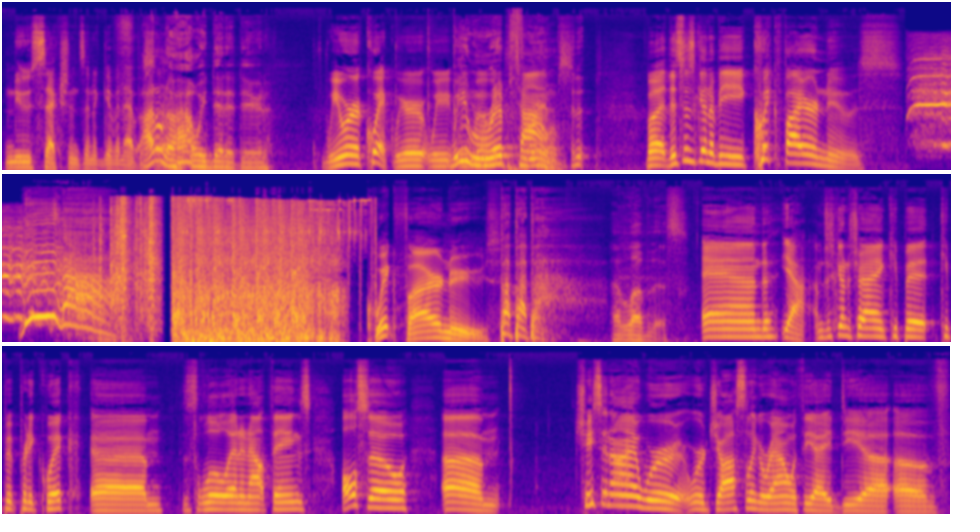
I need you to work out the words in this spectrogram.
news sections in a given episode. I don't know how we did it, dude. We were quick. We were we We, moved ripped times. through 'em. But this is going to be quick fire news. Quick fire news. Pa, pa, pa. I love this. And yeah, I'm just gonna try and keep it keep it pretty quick. Um, just little in and out things. Also, um, Chase and I were were jostling around with the idea of.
